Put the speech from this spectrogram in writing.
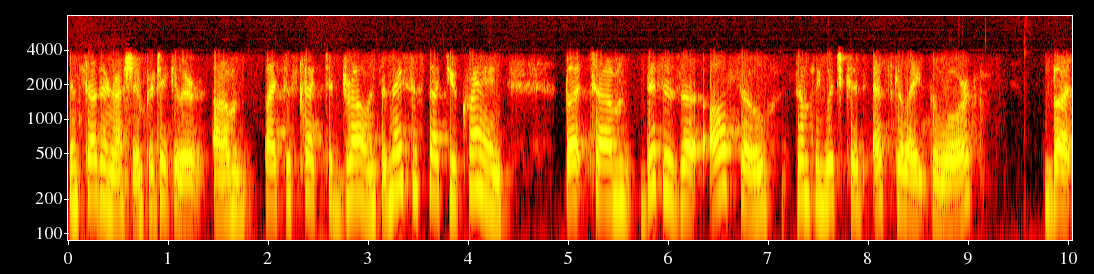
in southern Russia in particular, um, by suspected drones, and they suspect Ukraine. But um, this is uh, also something which could escalate the war. But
